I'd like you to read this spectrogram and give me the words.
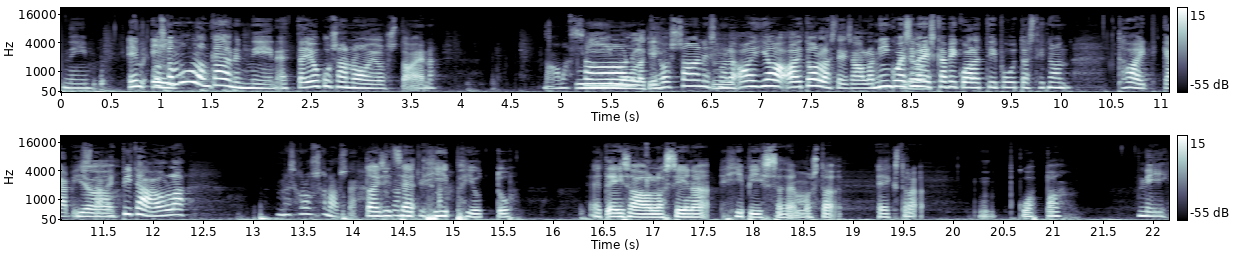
Niin. Em, koska ei. mulla on käynyt niin, että joku sanoo jostain naamassaan, niin, mullakin. kehossaan, niin mm. mä olen, ai jaa, ai tollasta ei saa olla. Niin kuin esimerkiksi kävi, kun alettiin puhua tästä, että ne on tight capista, että pitää olla, mä en halua sanoa sitä. Tai sitten se hip-juttu, että ei saa olla siinä hipissä semmoista ekstra kuoppaa. Niin.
